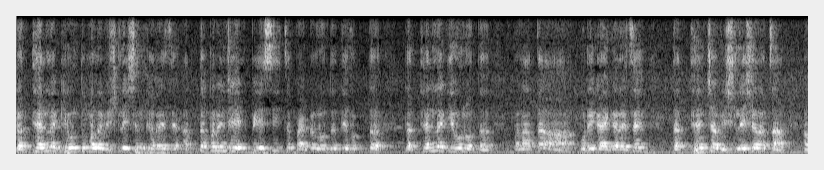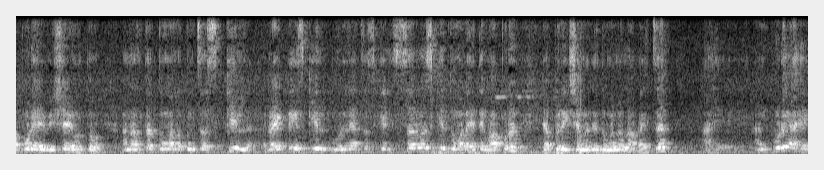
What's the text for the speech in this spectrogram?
तथ्यांना घेऊन तुम्हाला विश्लेषण करायचं आतापर्यंत जे एमपीएससीचं पॅटर्न होतं ते फक्त तथ्यांना घेऊन होतं. पण आता पुढे काय करायचंय? तथ्यांच्या विश्लेषणाचा हा पुढे विषय होतो. आणि आता तुम्हाला तुमचं स्किल रायटिंग स्किल बोलण्याचं स्किल सर्व स्किल तुम्हाला इथे वापरून या परीक्षेमध्ये तुम्हाला लावायचं आहे. आणि पुढे आहे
